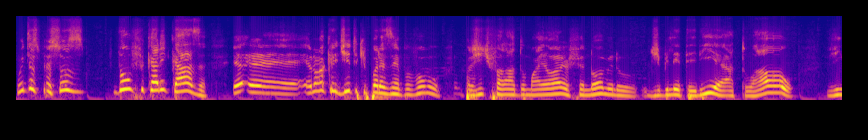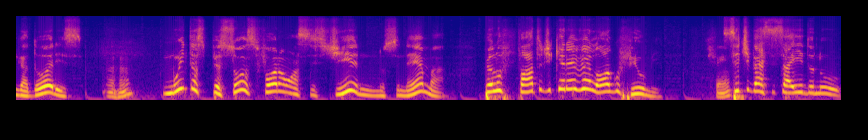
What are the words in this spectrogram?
muitas pessoas vão ficar em casa. Eu, é, eu não acredito que, por exemplo, vamos para a gente falar do maior fenômeno de bilheteria atual, Vingadores. Uhum. Muitas pessoas foram assistir no cinema pelo fato de querer ver logo o filme. Sim. Se tivesse saído no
